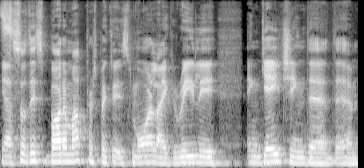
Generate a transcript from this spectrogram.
Yeah, so this bottom up perspective is more like really engaging the, the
